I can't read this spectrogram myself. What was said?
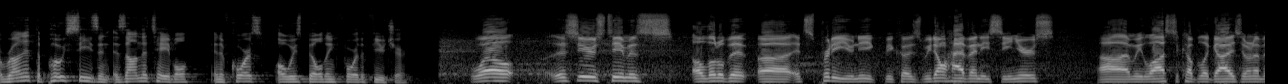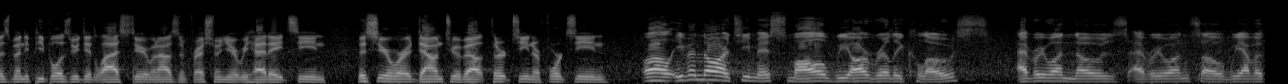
A run at the postseason is on the table, and of course, always building for the future. Well, this year's team is a little bit, uh, it's pretty unique because we don't have any seniors. Uh, and we lost a couple of guys. We don't have as many people as we did last year. When I was in freshman year, we had 18. This year, we're down to about 13 or 14. Well, even though our team is small, we are really close. Everyone knows everyone, so we have a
